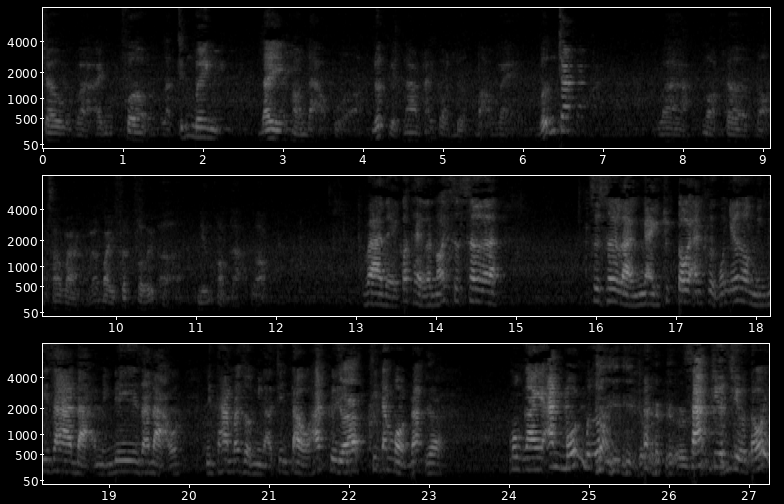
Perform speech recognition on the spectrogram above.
Châu và anh Phượng là chứng minh đây hòn đảo của nước Việt Nam hãy còn được bảo vệ vững chắc và ngọn cờ đỏ sao vàng đã bay phất phới ở những hòn đảo đó và để có thể là nói sơ sơ sơ sơ là ngày chúng tôi anh Phượng có nhớ không mình đi ra đảo mình đi ra đảo mình tham đó rồi mình ở trên tàu HQ Dạ. 951 đó Dạ. Một ngày ăn bốn bữa. Sáng trưa chiều tối.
